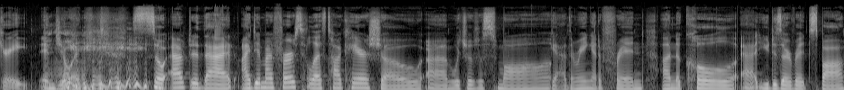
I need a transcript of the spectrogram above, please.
great, enjoy. so after that, I did my first Let's Talk Hair show, um, which was a small gathering at a friend, uh, Nicole at You Deserve It Spa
